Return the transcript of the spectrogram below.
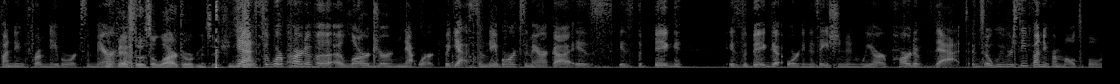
funding from NeighborWorks America. Okay, so it's a large organization. Yes, so we're part of a, a larger network. But yes, so NeighborWorks America is is the big is the big organization, and we are part of that. And so we receive funding from multiple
